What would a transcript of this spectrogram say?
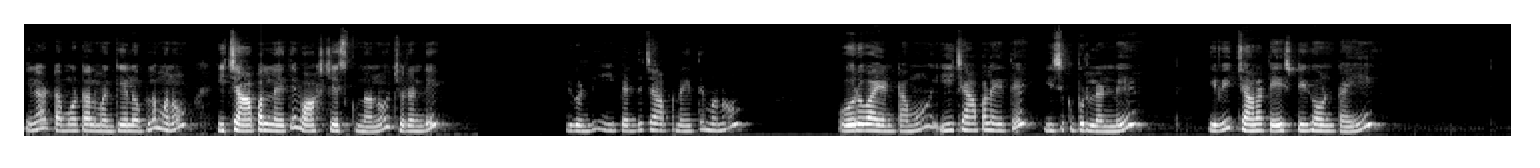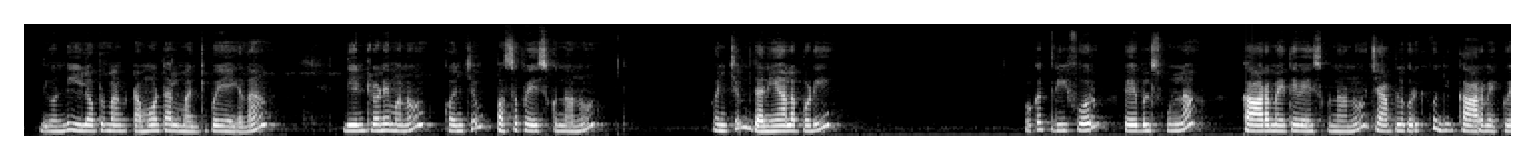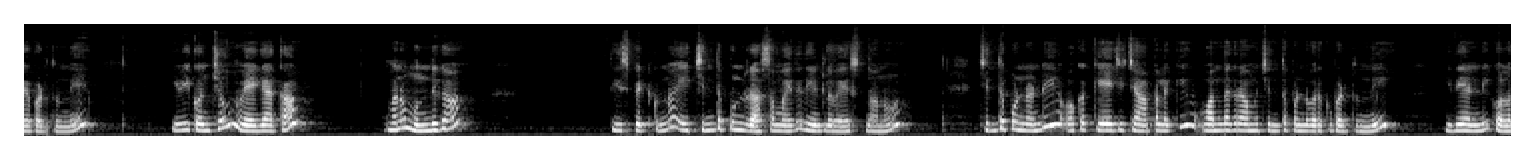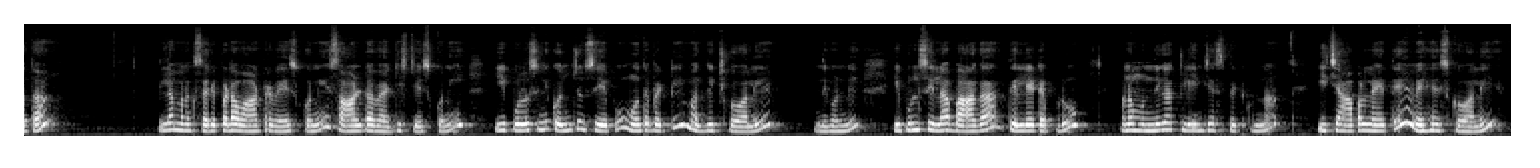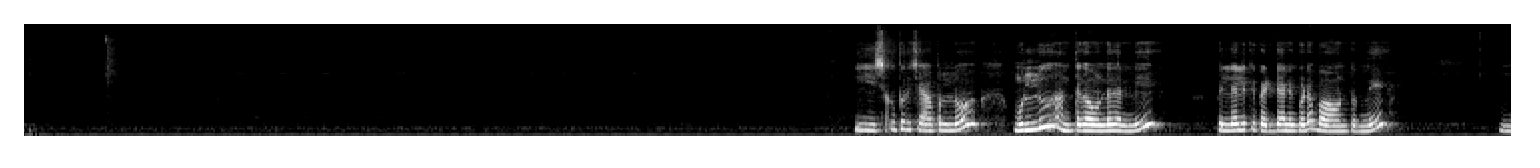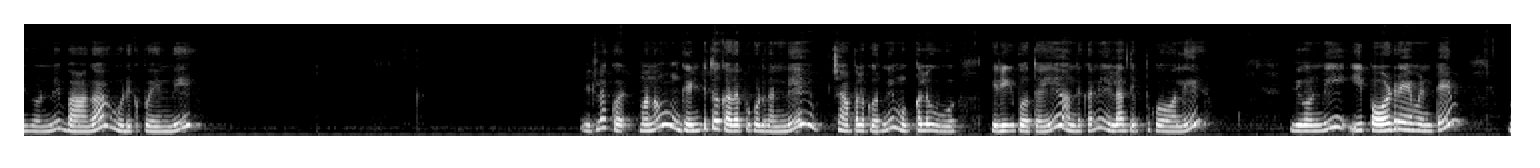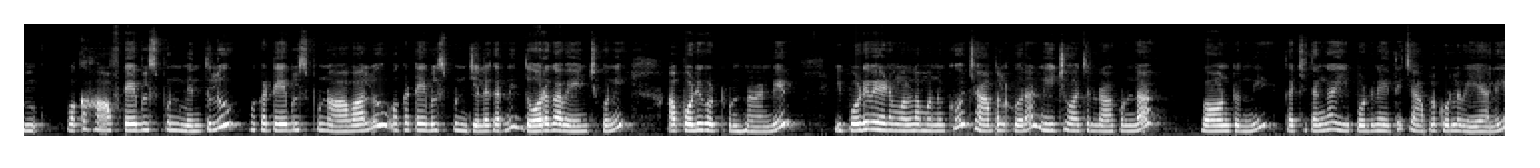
ఇలా టమోటాలు మగ్గే లోపల మనం ఈ చేపలను అయితే వాష్ చేసుకున్నాను. చూడండి. ఇదిగోండి ఈ పెద్ద చేపనైతే మనం ఓరువాయి అంటాము. ఈ చేపలు అయితే ఇసుకపురులండి ఇవి చాలా టేస్టీగా ఉంటాయి. ఇదిగోండి ఈ లోపల మనకు టమోటాలు మగ్గిపోయాయి కదా. దీంట్లోనే మనం కొంచెం పసుపు వేసుకున్నాను. కొంచెం ధనియాల పొడి. ఒక త్రీ ఫోర్ టేబుల్ స్పూన్ల కారం అయితే వేసుకున్నాను. చేపల కూరకి కొంచెం కారం ఎక్కువే పడుతుంది. ఇవి కొంచెం వేగాక మనం ముందుగా తీసి పెట్టుకున్న ఈ చింతపండు రసం అయితే దీంట్లో వేస్తున్నాను. చింతపండు అండి ఒక కేజీ చేపలకి వంద గ్రాముల చింతపండు వరకు పడుతుంది. ఇదే అండి కొలత. ఇలా మనకు సరిపడా వాటర్ వేసుకొని సాల్ట్ అవి అడ్జస్ట్ చేసుకొని ఈ పులుసుని కొంచెం సేపు మూత పెట్టి మగ్గించుకోవాలి. ఇదిగోండి ఈ పులుసు ఇలా బాగా తెల్లేటప్పుడు మనం ముందుగా క్లీన్ చేసి పెట్టుకున్న ఈ చేపలను అయితే వేసేసుకోవాలి. ఈ ఇసుకపురి చేపల్లో ముళ్ళు అంతగా ఉండదండి. పిల్లలకి పెట్టడానికి కూడా బాగుంటుంది. ఇదిగోండి బాగా ఉడికిపోయింది. ఇట్లా మనం గంటితో కదపకూడదండి. చేపల కూరని ముక్కలు విరిగిపోతాయి అందుకని ఇలా తిప్పుకోవాలి. ఇదిగోండి ఈ పౌడర్ ఏమంటే ఒక హాఫ్ టేబుల్ స్పూన్ మెంతులు ఒక టేబుల్ స్పూన్ ఆవాలు ఒక టేబుల్ స్పూన్ జీలకర్రని దోరగా వేయించుకొని ఆ పొడి కొట్టుకుంటున్నానండి. ఈ పొడి వేయడం వల్ల మనకు చేపల కూర నీచు వాచన రాకుండా బాగుంటుంది. ఖచ్చితంగా ఈ పొడిని అయితే చేపల కూరలో వేయాలి.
